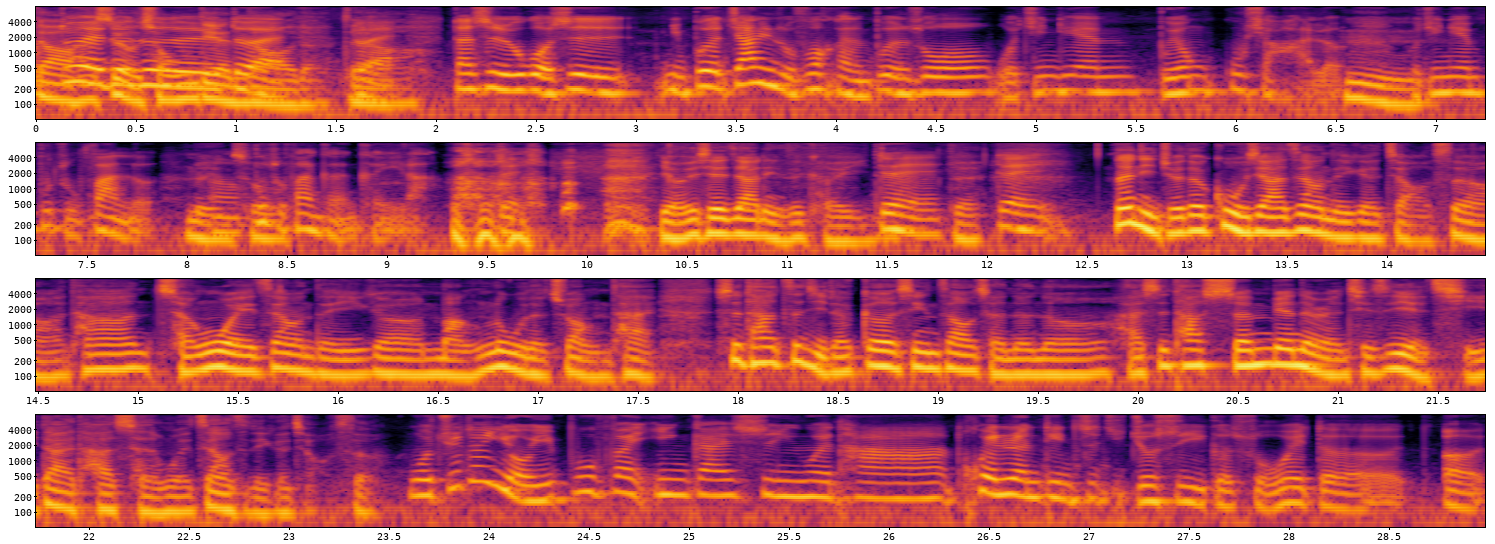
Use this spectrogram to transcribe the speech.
到，还是有充电到的，对啊。但是如果是你不能家庭主妇，可能不能说我今天不用顾小孩了，嗯，我今天不煮饭了，没错，不煮饭可能可以啦，对，有一些家庭是可以的，对对对。那你觉得顾家这样的一个角色啊，他成为这样的一个忙碌的状态，是他自己的个性造成的呢，还是他身边的人其实也期待他成为这样子的一个角色？我觉得有一部分应该是因为他会认定自己就是一个所谓的呃。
